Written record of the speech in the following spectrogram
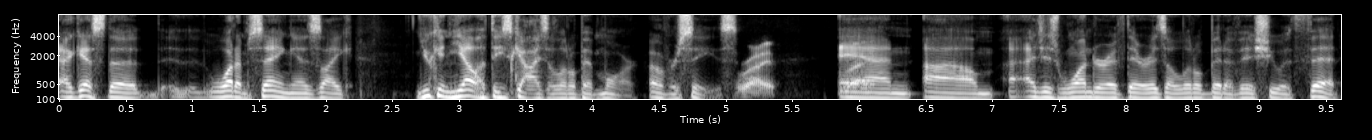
I guess the what I'm saying is like you can yell at these guys a little bit more overseas. Right and um, I just wonder if there is a little bit of issue with fit.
